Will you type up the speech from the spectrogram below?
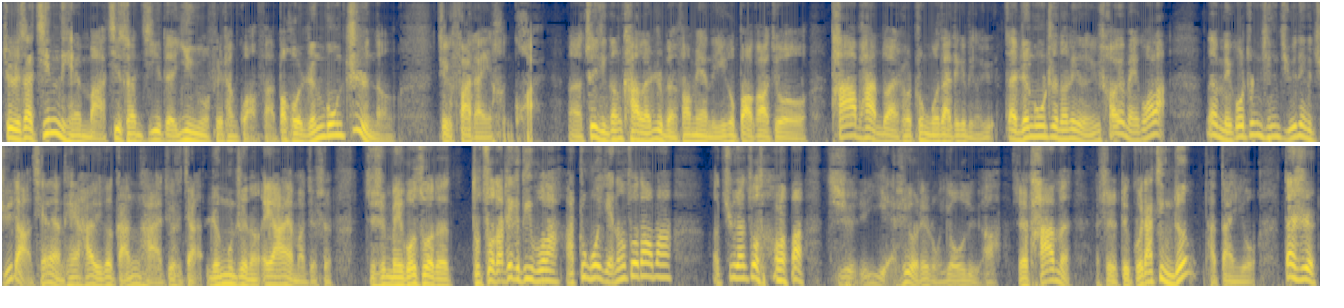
就是在今天吧，计算机的应用非常广泛，包括人工智能，这个发展也很快。呃，最近刚看了日本方面的一个报告，就他判断说，中国在这个领域，在人工智能这个领域超越美国了。那美国中情局那个局长前两天还有一个感慨，就是讲人工智能 AI 嘛，就是就是美国做的都做到这个地步了啊，中国也能做到吗？啊，居然做到了吗？就也是有这种忧虑啊，所以他们是对国家竞争他担忧。但是，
